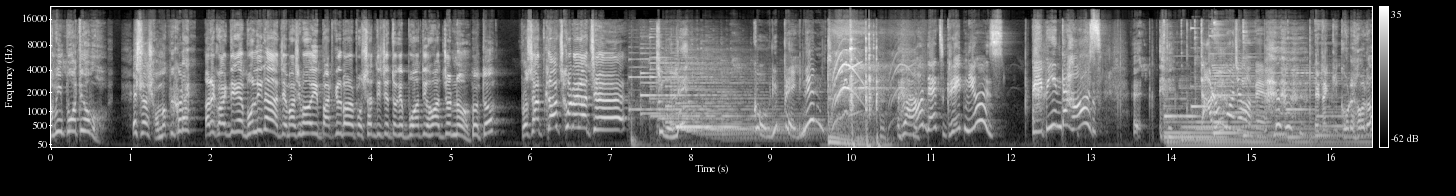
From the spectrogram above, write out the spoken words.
আমি পোয়াতে হব। এছাড়া সম্ভব কি করে? আরে কয়েকদিন আগে বলি না যে মাসিমা ওই পাটকেল বাবার প্রসাদ দিচ্ছে তোকে পোয়াতি হওয়ার জন্য। ও তো? প্রসাদ কাজ করে গেছে। কি বলে? Gauri pregnant wow that's great news baby in the house দারুণ মজা হবে। এটা কি করে হলো?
